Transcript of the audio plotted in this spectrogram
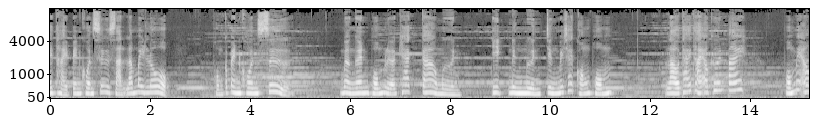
ยไทยเป็นคนซื่อสัตย์และไม่โลภ ผมก็เป็นคนซื่อ เมื่อเงินผมเหลือแค่90,000อีกหนึ่งหมื่นจึงไม่ใช่ของผม เหล่าไทยไทยเอาคืนไป ผมไม่เอา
